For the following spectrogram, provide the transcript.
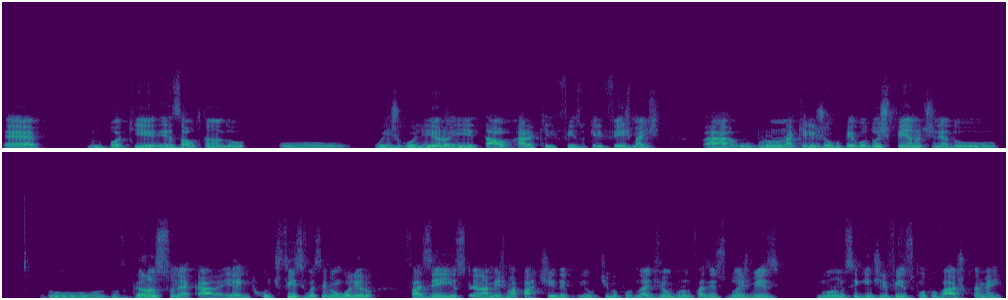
É, não estou aqui exaltando o, o ex-goleiro aí e tal, o cara que ele fez o que ele fez, mas ah, o Bruno naquele jogo pegou dois pênaltis, né, do, do, do Ganso, né, cara? E é difícil você ver um goleiro fazer isso né, na mesma partida. Eu tive a oportunidade de ver o Bruno fazer isso duas vezes. No ano seguinte, ele fez isso contra o Vasco também.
